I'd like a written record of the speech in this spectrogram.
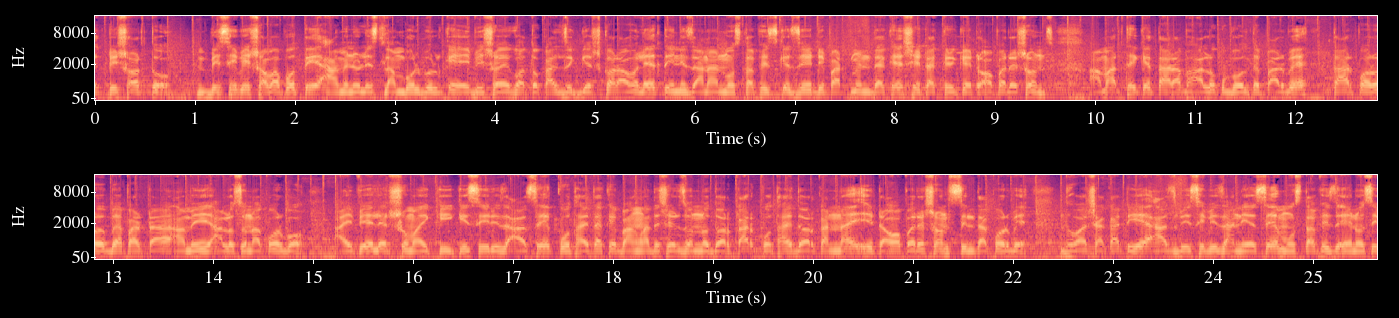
একটি শর্ত। বিসিবি সভাপতি আমিনুল ইসলাম বুলবুলকে এই বিষয়ে গতকাল জিজ্ঞেস করা হলে তিনি জানান, মুস্তাফিজকে যে ডিপার্টমেন্ট দেখে সেটা ক্রিকেট অপারেশনস। আমার থেকে তারা ভালো বলতে পারবে, তারপরও ব্যাপারটা আমি আলোচনা করব। আইপিএলের সময় কি কি সিরিজ আছে, কোথায় তাকে বাংলাদেশের জন্য দরকার, কোথায় দরকার নাই, এটা অপারেশন চিন্তা করবে। ধোয়াশা কাটিয়ে আজ বিসিবি জানিয়েছে, মুস্তাফিজ এনওসি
